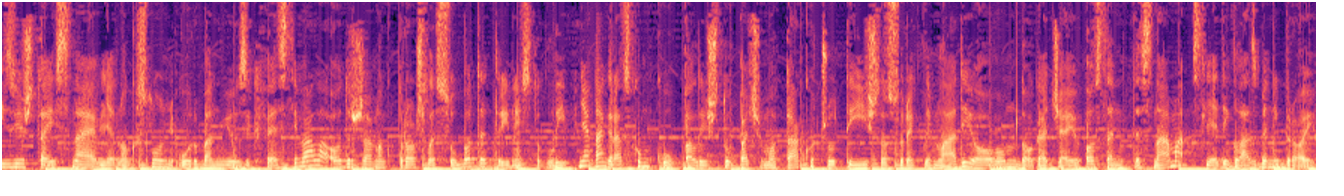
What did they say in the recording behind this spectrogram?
izvještaj s najavljenog Slunj Urban Music Festivala održanog prošle subote 13. lipnja na gradskom kupalištu pa ćemo tako čuti i što su rekli mladi o ovom događaju. Ostanite s nama, slijedi glazbeni broj.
